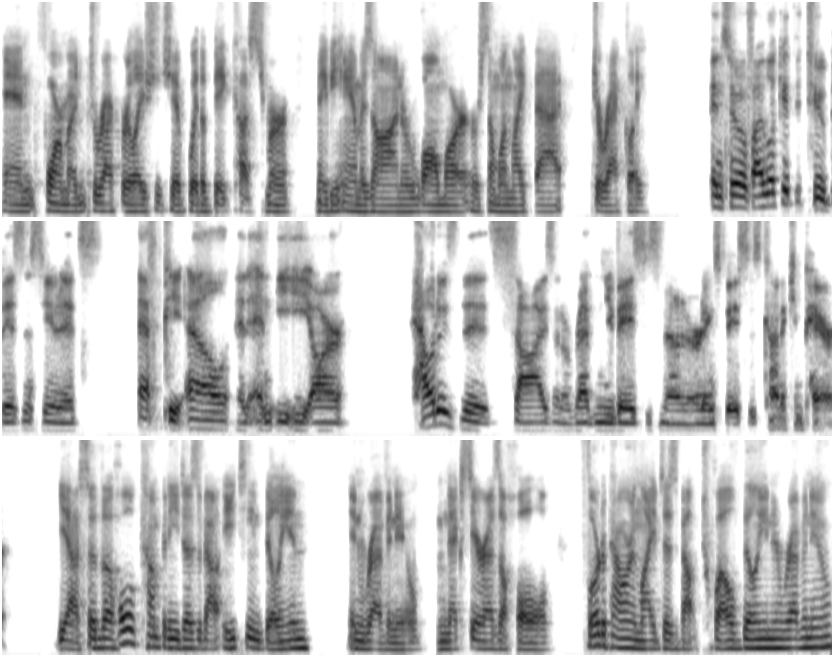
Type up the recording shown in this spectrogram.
and form a direct relationship with a big customer, maybe Amazon or Walmart or someone like that directly. And so if I look at the two business units, FPL and NEER, how does the size on a revenue basis and on an earnings basis kind of compare? Yeah, so the whole company does about 18 billion in revenue NextEra as a whole. Florida Power and Light does about 12 billion in revenue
